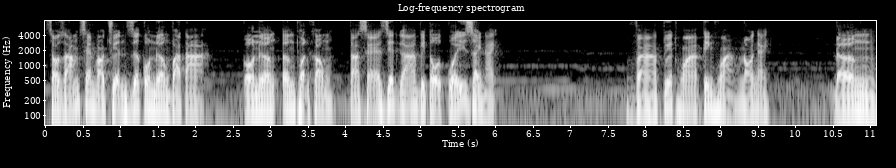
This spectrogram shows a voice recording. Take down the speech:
Sao dám xen vào chuyện giữa cô nương và ta? Cô nương ưng thuận không? Ta sẽ giết gã vì tội quấy giày này. Và Tuyết Hoa kinh hoàng nói ngay, Đừng,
